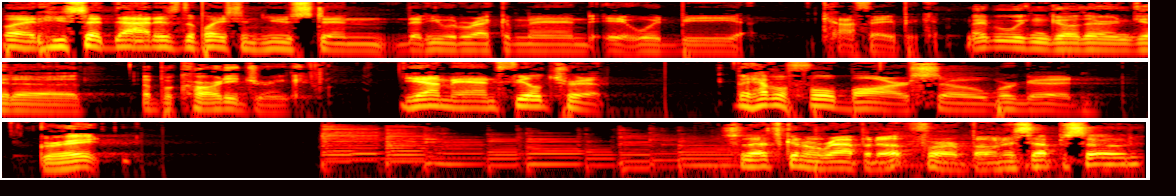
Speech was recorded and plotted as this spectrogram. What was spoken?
But he said that is the place in Houston that he would recommend. It would be Cafe Piquet. Maybe we can go there and get a, a Bacardi drink. Yeah, man, field trip. They have a full bar, so we're good. Great. So that's going to wrap it up for our bonus episode.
